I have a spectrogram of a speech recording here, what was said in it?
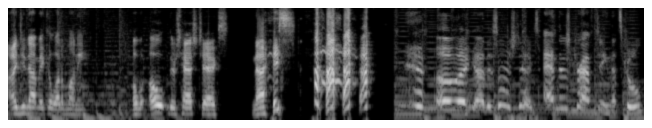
I did not make a lot of money. Oh, oh, there's hashtags. Nice. oh my god, there's hashtags. And there's crafting. That's cool.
